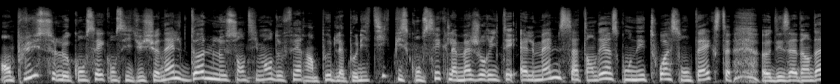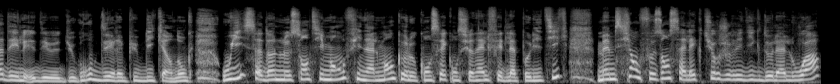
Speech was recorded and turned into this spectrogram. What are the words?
en plus le Conseil constitutionnel donne le sentiment de faire un peu de la politique, puisqu'on sait que la majorité elle-même s'attendait à ce qu'on nettoie son texte euh, des adendas du groupe des Républicains. Donc oui, ça donne le sentiment finalement que le Conseil constitutionnel fait de la politique, même si en faisant sa lecture juridique de la loi,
